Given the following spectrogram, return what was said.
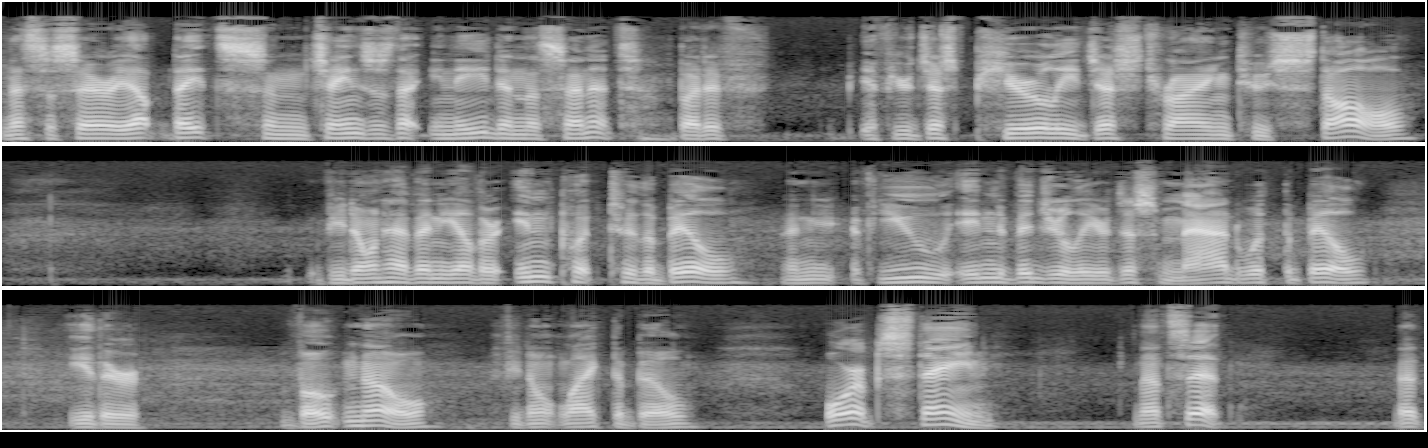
necessary updates and changes that you need in the Senate. But if if you're just purely just trying to stall, if you don't have any other input to the bill, and if you individually are just mad with the bill, either vote no if you don't like the bill, or abstain. That's it. That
